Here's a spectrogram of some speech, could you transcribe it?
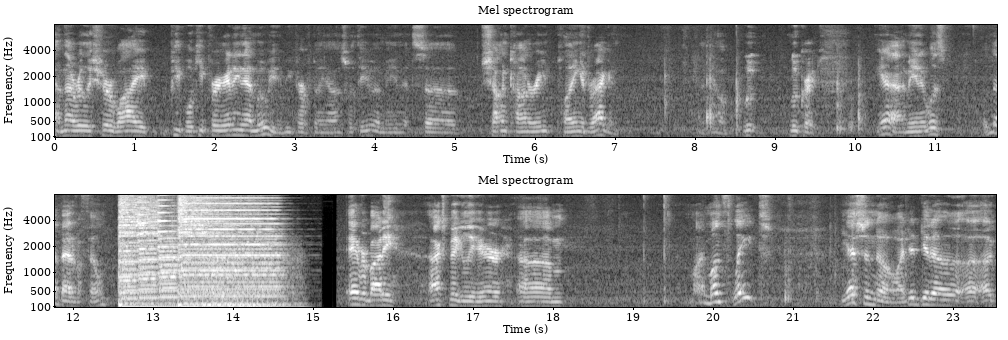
yeah, I'm not really sure why people keep forgetting that movie. To be perfectly honest with you, I mean, it's uh, Sean Connery playing a dragon. You know, Loot Crate. Yeah, I mean, it was wasn't that bad of a film. Hey everybody, Ox Bigly here. Um, my month late? Yes and no. I did get a, a,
